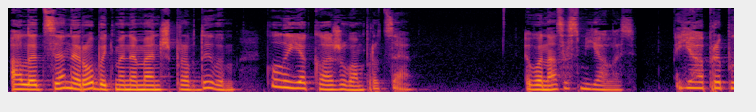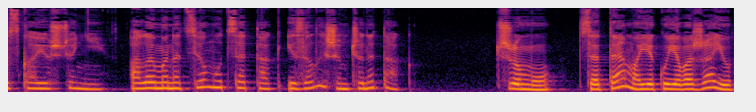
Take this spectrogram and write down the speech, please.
але це не робить мене менш правдивим, коли я кажу вам про це. Вона засміялась. Я припускаю, що ні, але ми на цьому це так і залишимо, чи не так? Чому? Це тема, яку я вважаю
